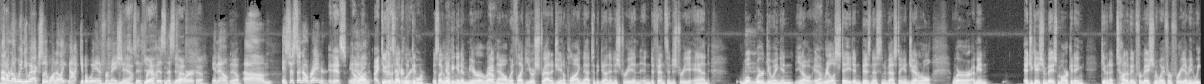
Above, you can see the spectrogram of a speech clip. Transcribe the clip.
I don't know when you actually want to like not give away information Yeah. to, for Yeah. your business Yeah. to work, Yeah. you know? Yeah. Um, it's just a no brainer. It is. You No, know, no, and- I dude it's like looking more. it's like Yeah. looking in a mirror right Yeah. now with like your strategy and applying that to the gun industry and, and defense industry and what we're doing in you know in Yeah. real estate and business and investing in general where i mean education based marketing giving a ton of information away for free i mean we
